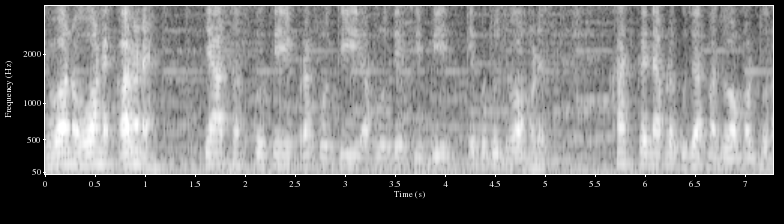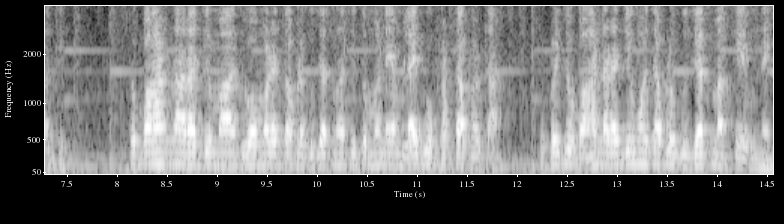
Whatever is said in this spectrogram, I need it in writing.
જવાનું હોવાને કારણે ત્યાં સંસ્કૃતિ, પ્રકૃતિ, આપણું દેશી બીજ એ બધું જોવા મળે છે. ખાસ કરીને આપણે ગુજરાતમાં જોવા મળતું નથી. તો બહારના રાજ્યોમાં જોવા મળે તો આપણે ગુજરાતમાં નથી. તો મને એમ લાગ્યું ફરતા ફરતા કે ભાઈ જો બહારના રાજ્યોમાં હોય તો આપણે ગુજરાતમાં કેમ નહીં?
